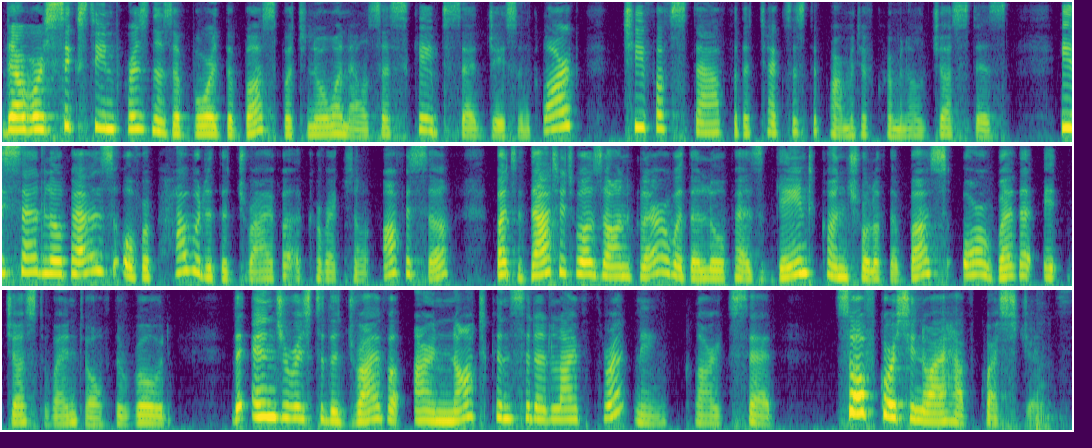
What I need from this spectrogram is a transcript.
There were 16 prisoners aboard the bus, but no one else escaped, said Jason Clark, Chief of Staff for the Texas Department of Criminal Justice. He said Lopez overpowered the driver, a correctional officer, but that it was unclear whether Lopez gained control of the bus or whether it just went off the road. The injuries to the driver are not considered life threatening, Clark said. So, of course, you know, I have questions.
